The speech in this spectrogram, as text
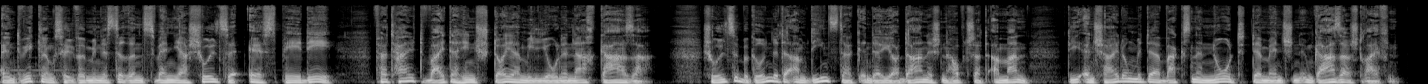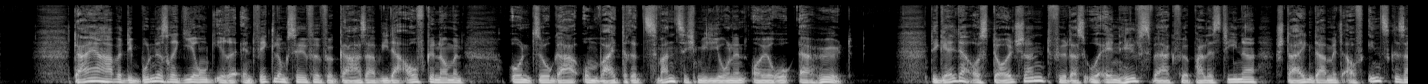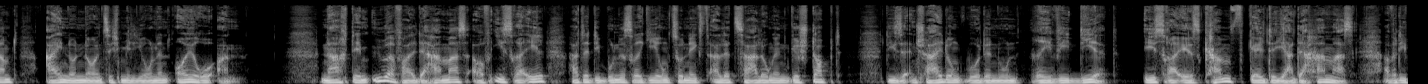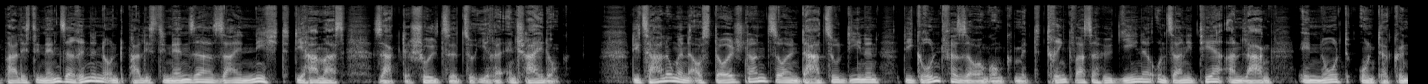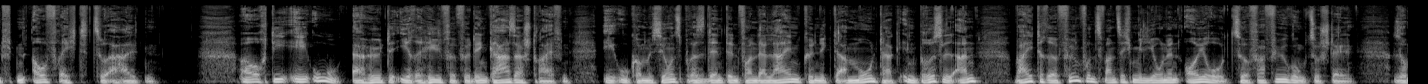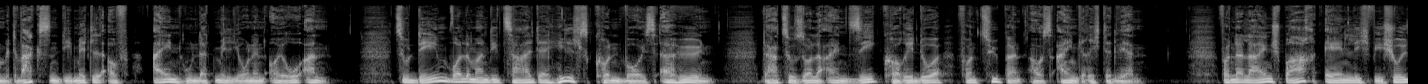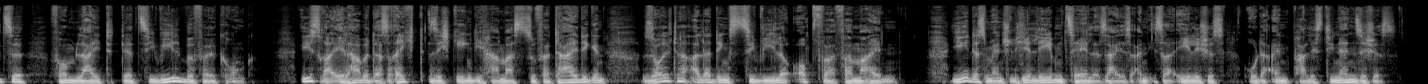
Entwicklungshilfeministerin Svenja Schulze, SPD, verteilt weiterhin Steuermillionen nach Gaza. Schulze begründete am Dienstag in der jordanischen Hauptstadt Amman die Entscheidung mit der wachsenden Not der Menschen im Gazastreifen. Daher habe die Bundesregierung ihre Entwicklungshilfe für Gaza wieder aufgenommen und sogar um weitere 20 Millionen Euro erhöht. Die Gelder aus Deutschland für das UN-Hilfswerk für Palästina steigen damit auf insgesamt 91 Millionen Euro an. Nach dem Überfall der Hamas auf Israel hatte die Bundesregierung zunächst alle Zahlungen gestoppt. Diese Entscheidung wurde nun revidiert. Israels Kampf gelte ja der Hamas, aber die Palästinenserinnen und Palästinenser seien nicht die Hamas, sagte Schulze zu ihrer Entscheidung. Die Zahlungen aus Deutschland sollen dazu dienen, die Grundversorgung mit Trinkwasser, Hygiene und Sanitäranlagen in Notunterkünften aufrecht zu erhalten. Auch die EU erhöhte ihre Hilfe für den Gazastreifen. EU-Kommissionspräsidentin von der Leyen kündigte am Montag in Brüssel an, weitere 25 Millionen Euro zur Verfügung zu stellen. Somit wachsen die Mittel auf 100 Millionen Euro an. Zudem wolle man die Zahl der Hilfskonvois erhöhen. Dazu solle ein Seekorridor von Zypern aus eingerichtet werden. Von der Leyen sprach, ähnlich wie Schulze, vom Leid der Zivilbevölkerung. Israel habe das Recht, sich gegen die Hamas zu verteidigen, sollte allerdings zivile Opfer vermeiden. Jedes menschliche Leben zähle, sei es ein israelisches oder ein palästinensisches.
